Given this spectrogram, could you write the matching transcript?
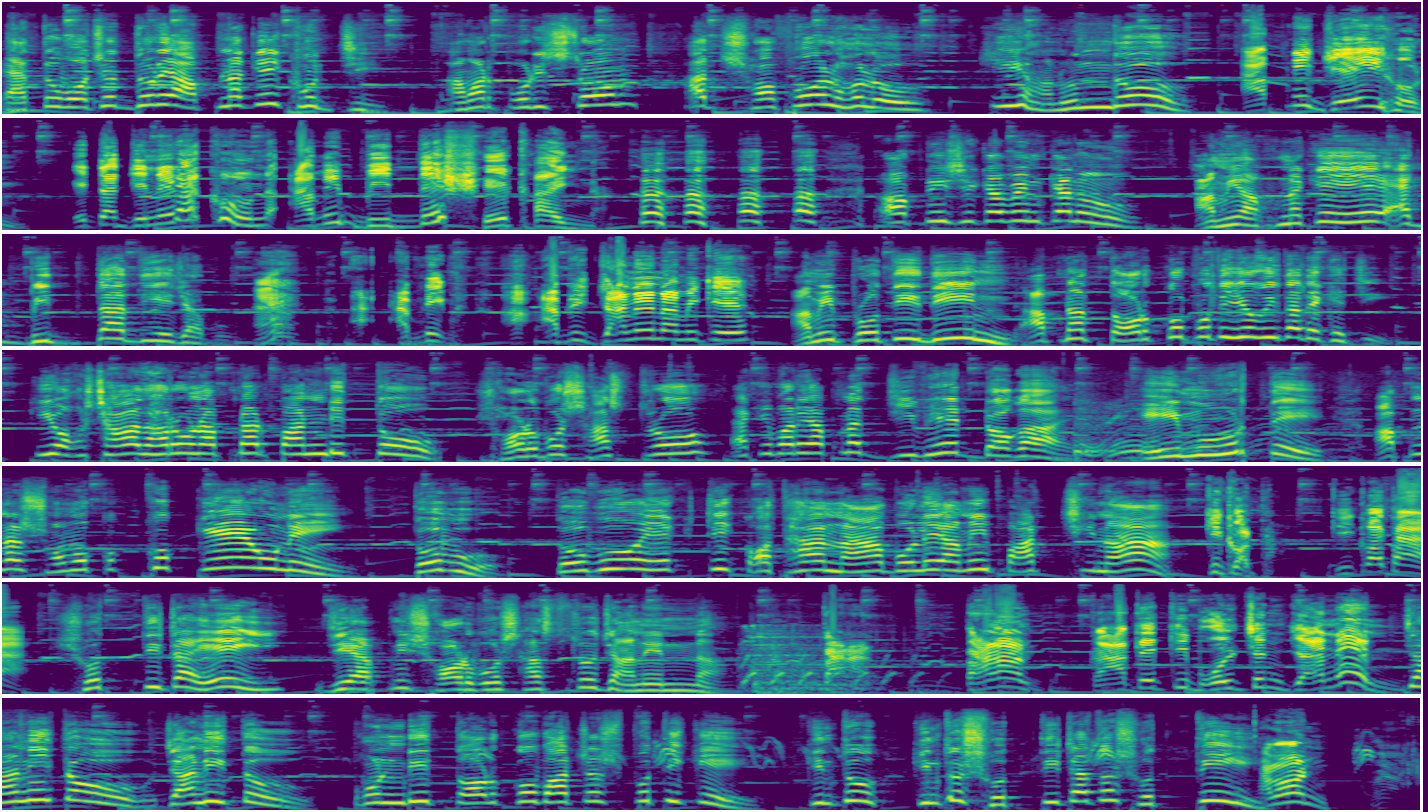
এত বছর ধরে আপনাকেই খুঁজছি। আমার পরিশ্রম আজ সফল হলো। কি আনন্দ! আপনি যেই হন এটা জেনে রাখুন আমি বিদ্যে শেখাই না। আপনি শেখাবেন কেন? আমি আপনাকে এক বিদ্যা দিয়ে যাব। হ্যাঁ? আপনি আপনি জানেন আমি কে? আমি প্রতিদিন আপনার তর্ক প্রতিযোগিতা দেখেছি। কি অসাধারণ আপনার পাণ্ডিত্য। সর্বশাস্ত্র একেবারে আপনার জিভের ডগায়। এই মুহূর্তে আপনার সমকক্ষ কেউ নেই। তবুও তবুও একটি কথা না বলে আমি পারছি না। কি কথা? কি কথা? সত্যিটা এই যে আপনি সর্বশাস্ত্র জানেন না। দাঁড়ান দাঁড়ান কাকে কি বলছেন জানেন? জানি তো জানি তো। পণ্ডিত তর্ক বাচস্পতিকে। কিন্তু কিন্তু সত্যিটা তো সত্যি। এমন?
